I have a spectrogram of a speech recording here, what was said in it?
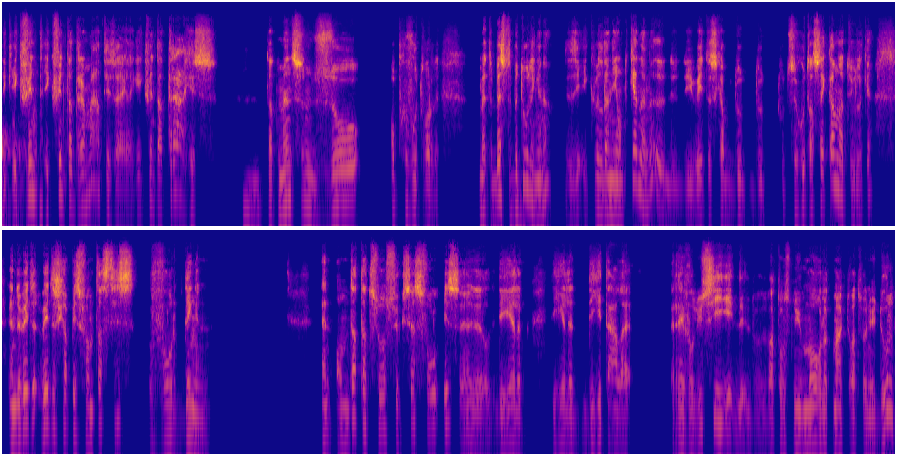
Ik, ik, vind, ik vind dat dramatisch eigenlijk. Ik vind dat tragisch. Hmm. Dat mensen zo opgevoed worden. Met de beste bedoelingen. Hè? Dus ik wil dat niet ontkennen. Hè? Die, wetenschap doet, doet, doet zo goed als zij kan natuurlijk. Hè? En de wet- wetenschap is fantastisch voor dingen. En omdat dat zo succesvol is, hè, die, hele, die hele digitale revolutie, wat ons nu mogelijk maakt wat we nu doen,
